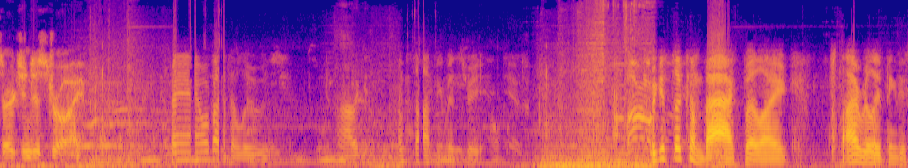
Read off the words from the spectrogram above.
Search and destroy. Man, we're about to lose. Oh, we can- I'm stopping mid street. We can still come back, but like, I really think these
